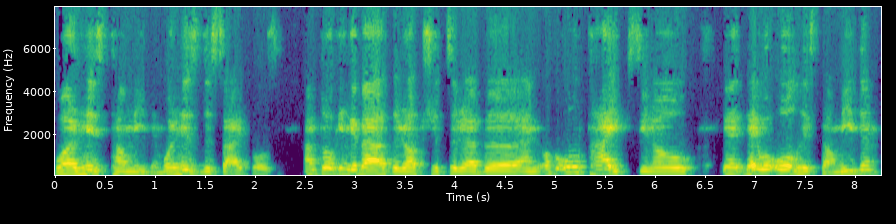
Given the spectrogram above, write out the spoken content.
were his Talmidim, were his disciples. I'm talking about the Ropshitzer Rebbe and of all types, you know, they, they, were all his Talmidim.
